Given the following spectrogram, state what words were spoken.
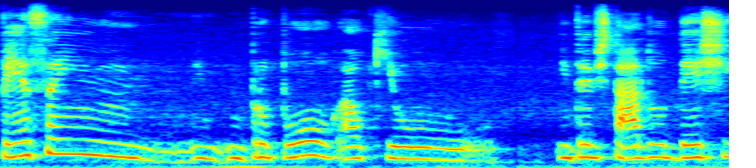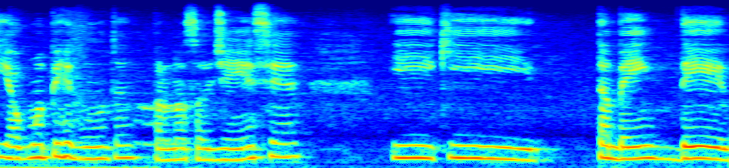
pensa em, em, em, propor ao que o entrevistado deixe alguma pergunta para nossa audiência e que também dê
